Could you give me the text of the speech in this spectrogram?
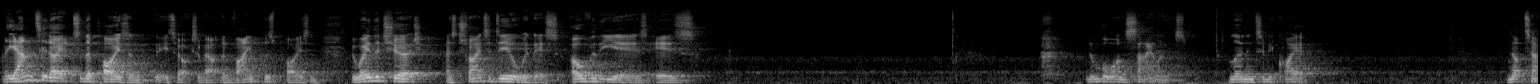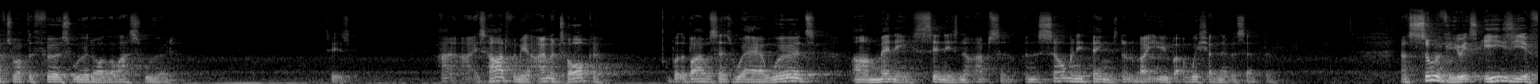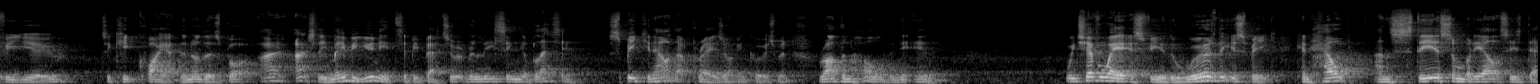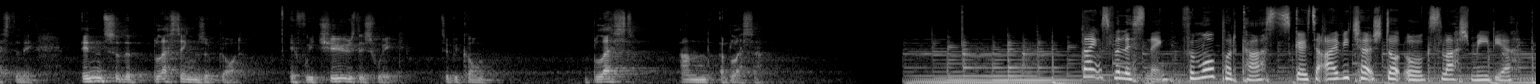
The antidote to the poison that he talks about, the viper's poison, the way the church has tried to deal with this over the years is number one, silence, learning to be quiet, not to have to have the first word or the last word. See, it's, I, it's hard for me. I'm a talker, but the Bible says where words are many, sin is not absent. And there's so many things, not about you, but I wish I'd never said them. Now, some of you, it's easier for you to keep quiet than others, but I, actually, maybe you need to be better at releasing a blessing, speaking out that praise or encouragement rather than holding it in. Whichever way it is for you, the words that you speak can help and steer somebody else's destiny into the blessings of God if we choose this week to become blessed and a blesser. Thanks for listening. For more podcasts, go to ivychurch.org/media.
